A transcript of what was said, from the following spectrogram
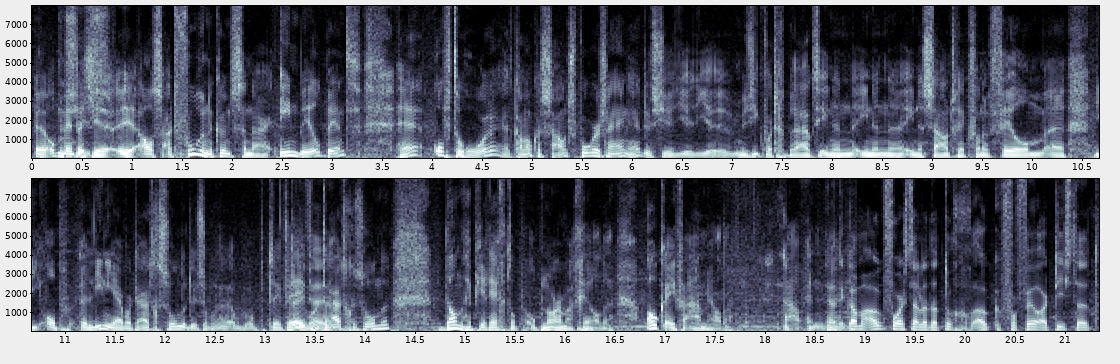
Uh, op het moment dat je uh, als uitvoerende kunstenaar in beeld bent, hè, of te horen, het kan ook een soundspoor zijn. Hè, dus je, je, je muziek wordt gebruikt in een, in een, in een soundtrack van een film uh, die op lineair wordt uitgezonden, dus op, op, op tv, TV, wordt uitgezonden. Dan heb je recht op, op Norma gelden. Ook even aanmelden. Nou, en, ja, ik kan me ook voorstellen dat toch ook voor veel artiesten het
